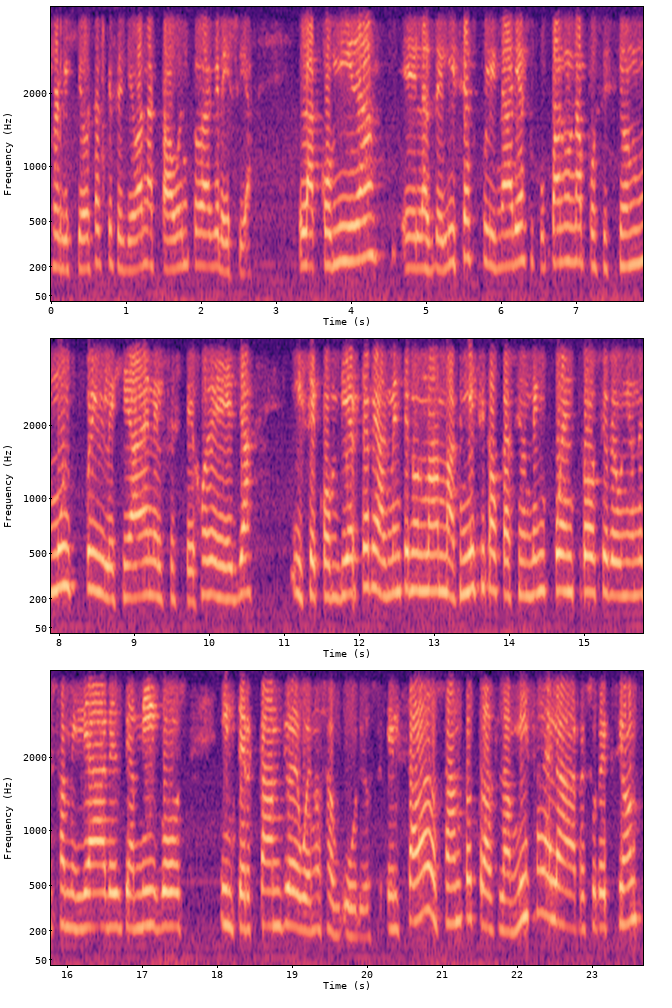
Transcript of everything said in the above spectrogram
religiosas que se llevan a cabo en toda Grecia. La comida eh, las delicias culinarias ocupan una posición muy privilegiada en el festejo de ella y se convierte realmente en una magnífica ocasión de encuentros y reuniones familiares, de amigos, intercambio de buenos augurios. El sábado santo, tras la misa de la resurrección,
